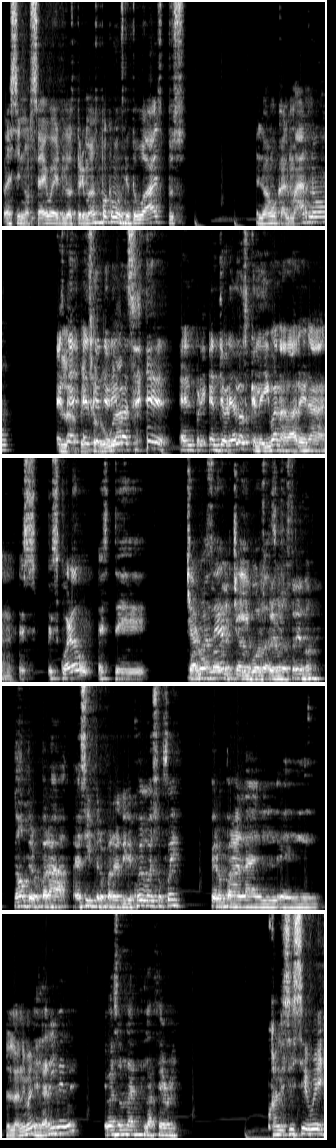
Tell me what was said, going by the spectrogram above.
Pues sí, no sé, güey. Los primeros Pokémon que tuvo Ash, pues. El vamos a calmar, ¿no? Es La que, es que en teoría oruga. iba a ser- en, teoría los que le iban a dar eran Squirtle, este Charmander y Los Bulbasaur. primeros tres, ¿no? No, pero para. eh, sí, pero para el videojuego eso fue. Pero para la- el, el, ¿El anime? el anime, güey, iba a ser una Clefairy. ¿Cuál es ese, güey?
